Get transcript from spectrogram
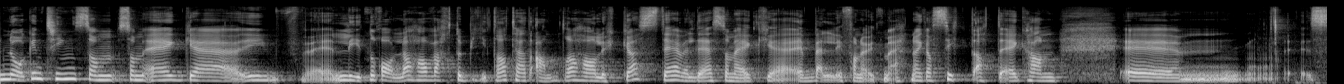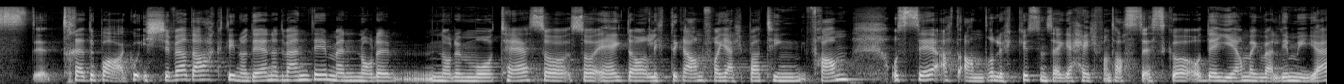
noen ting som, som jeg eh, i en liten rolle har vært å bidra til at andre har lykkes, det er vel det som jeg eh, er veldig fornøyd med. Når jeg har sett at jeg kan eh, tre tilbake og ikke være delaktig når det er nødvendig, men når det, når det må til, så, så, er jeg der litt for å hjelpe ting fram. Å se at andre lykkes, syns jeg er helt fantastisk, og, og, det gir meg veldig mye.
